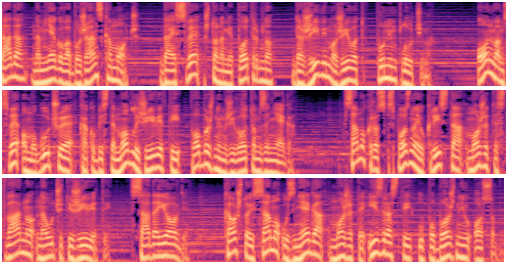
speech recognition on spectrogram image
Tada nam njegova božanska moć daje sve što nam je potrebno da živimo život punim plućima. On vam sve omogućuje kako biste mogli živjeti pobožnim životom za njega. Samo kroz spoznaju Krista možete stvarno naučiti živjeti, sada i ovdje, kao što i samo uz njega možete izrasti u pobožniju osobu.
